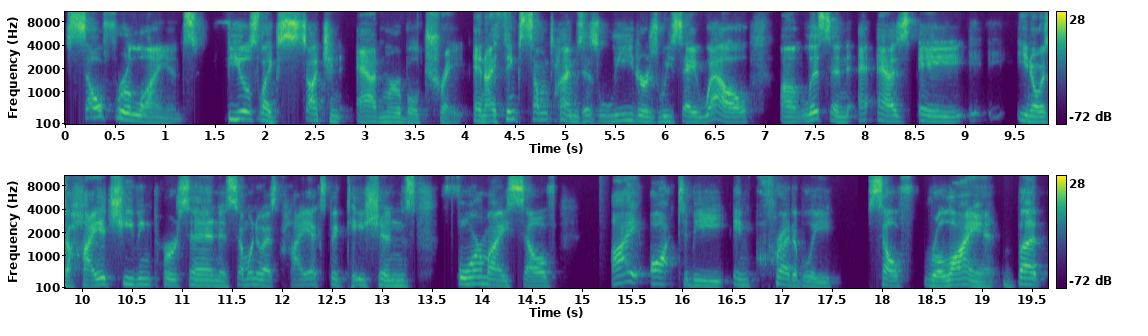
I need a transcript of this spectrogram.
self reliance feels like such an admirable trait. And I think sometimes as leaders, we say, well, um, listen, as a you know, as a high achieving person, as someone who has high expectations for myself, I ought to be incredibly self reliant. But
